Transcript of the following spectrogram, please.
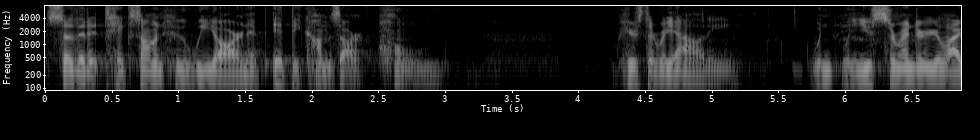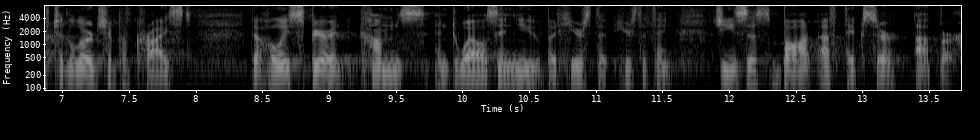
So that it takes on who we are and it, it becomes our home. Here's the reality when, when you surrender your life to the Lordship of Christ, the Holy Spirit comes and dwells in you. But here's the, here's the thing Jesus bought a fixer upper.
